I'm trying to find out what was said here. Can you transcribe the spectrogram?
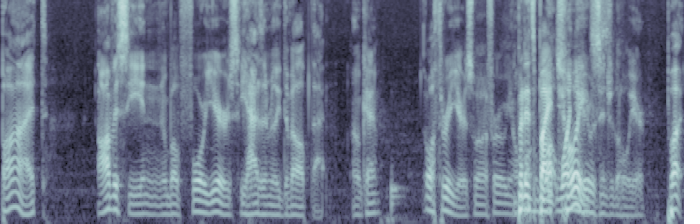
but obviously in about four years he hasn't really developed that. Okay, well three years. Well, for you know, But it's by one, One year he was injured the whole year, but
